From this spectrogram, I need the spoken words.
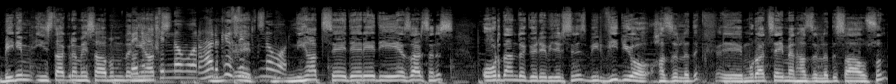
Benim Instagram hesabımda Nihat Benimkinde var, herkesinkinde var. Nihat SDR diye yazarsanız oradan da görebilirsiniz. Bir video hazırladık. Ee, Murat Seymen hazırladı sağ olsun.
